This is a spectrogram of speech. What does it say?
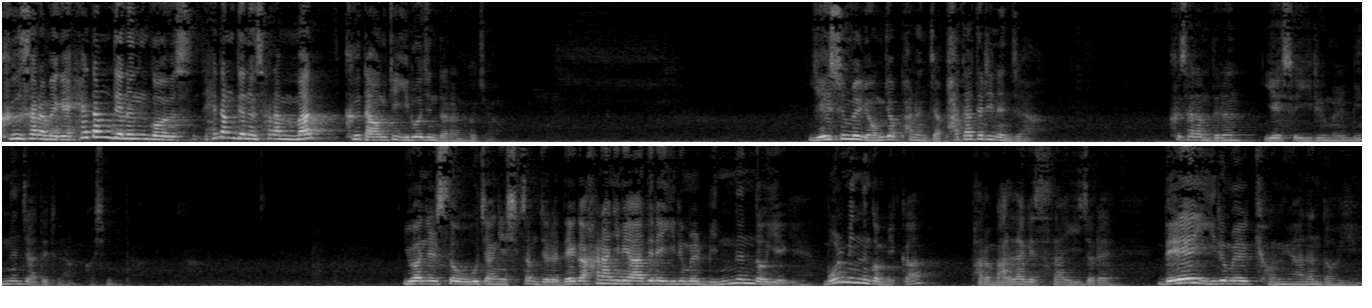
그 사람에게 해당되는 것, 해당되는 사람만 그 다음 게 이루어진다는 거죠. 예수님을 영접하는 자, 받아들이는 자, 그 사람들은 예수 이름을 믿는 자들이라는 것입니다. 요한일서 5장의 13절에 내가 하나님의 아들의 이름을 믿는 너희에게 뭘 믿는 겁니까? 바로 말라기사 2절에 내 이름을 경유하는 너희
